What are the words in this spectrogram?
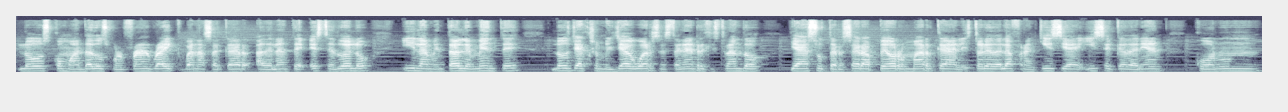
los comandados por Frank Reich van a sacar adelante este duelo y lamentablemente los Jacksonville Jaguars estarían registrando ya su tercera peor marca en la historia de la franquicia y se quedarían con un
